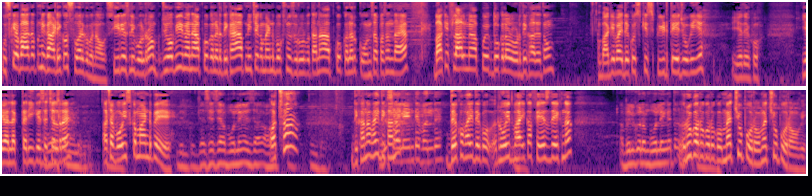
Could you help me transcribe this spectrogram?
उसके बाद अपनी गाड़ी को स्वर्ग बनाओ। सीरियसली बोल रहा हूँ जो भी मैंने आपको कलर दिखाया आप नीचे कमेंट बॉक्स में ज़रूर बताना आपको कलर कौन सा पसंद आया। बाकी फ़िलहाल मैं आपको एक दो कलर और दिखा देता हूँ। बाकी भाई देखो इसकी स्पीड तेज हो गई है। ये देखो ये अलग तरीके से चल रहा है। अच्छा वॉइस कमांड पे? बिल्कुल जैसे जैसे आप बोलेंगे अच्छा। दिखाना भाई दिखाना। बंद है। देखो भाई देखो रोहित भाई का फेस देखना। बिल्कुल हम बोलेंगे तो रुको रुको रुको मैं चुप हो रहा हूँ मैं चुप हो रहा हूँ अभी।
